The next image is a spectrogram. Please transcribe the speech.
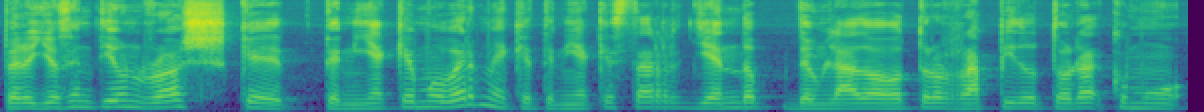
pero yo sentía un rush que tenía que moverme, que tenía que estar yendo de un lado a otro rápido, toda, como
